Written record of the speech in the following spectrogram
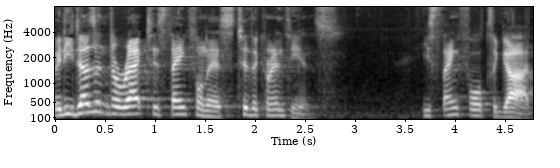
But he doesn't direct his thankfulness to the Corinthians, he's thankful to God.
